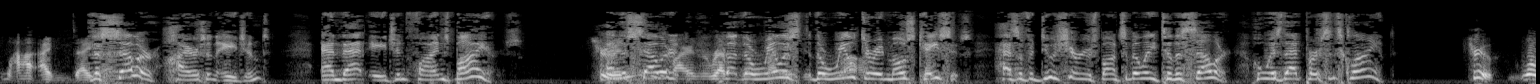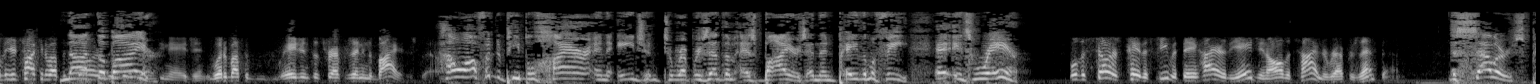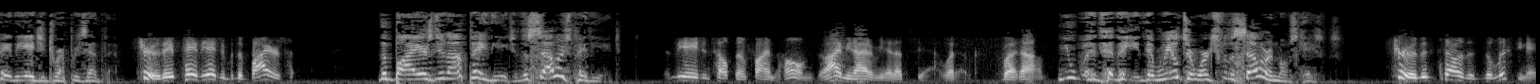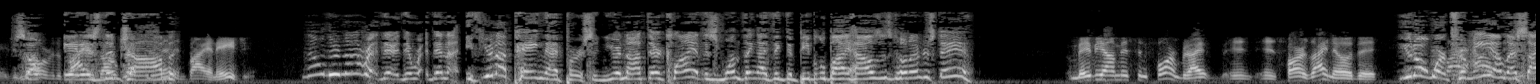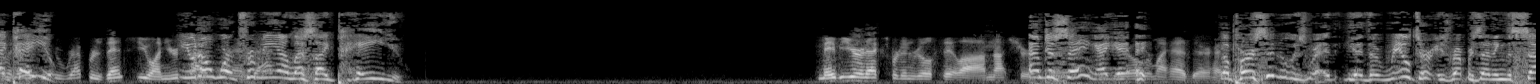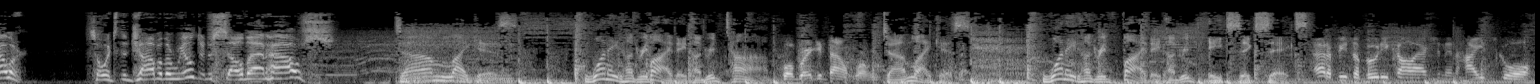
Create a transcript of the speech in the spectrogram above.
Well, I, I, The seller hires an agent, and that agent finds buyers. True, and the seller, the, the realist, the realtor in most cases has a fiduciary responsibility to the seller, who is that person's client. True. Well, you're talking about the Not the buyer. agent. What about the agent that's representing the buyers, though? How often do people hire an agent to represent them as buyers and then pay them a fee? It's rare. Well, the sellers pay the fee, but they hire the agent all the time to represent them. The sellers pay the agent to represent them. True, they pay the agent, but the buyers, The buyers do not pay the agent. The sellers pay the agent. the agents help them find the homes. I mean, I don't mean that's yeah, whatever. But um, You, the, the realtor works for the seller in most cases. true, the seller, the, the listing agent. So however, the it is the job- by an agent. No, they're not. re- They're, they're, they're not. If you're not paying that person, you're not their client. This is one thing I think that people who buy houses don't understand. Maybe I'm misinformed, but I, in, as far as I know, that You don't work for me unless I pay you. Who represents you on your You side don't work for me unless I pay you. Maybe you're an expert in real estate law. I'm not sure. I'm just saying. I, You're I- over my head there. the person who is re- the realtor is representing the seller, so it's the job of the realtor to sell that house. Tom Leykis. 1-800-5800-TOM. Well, break it down for me. Tom Leykis. 1-800-5800-866. I had a piece of booty call action in high school.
